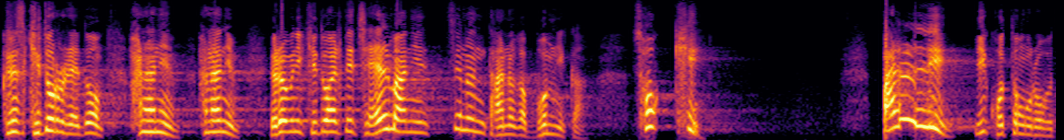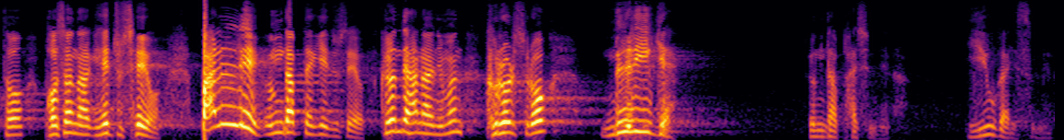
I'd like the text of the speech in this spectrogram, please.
그래서 기도를 해도 하나님, 하나님, 여러분이 기도할 때 제일 많이 쓰는 단어가 뭡니까? 속히 빨리 이 고통으로부터 벗어나게 해주세요. 빨리 응답되게 해주세요. 그런데 하나님은 그럴수록 느리게 응답하십니다. 이유가 있습니다.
